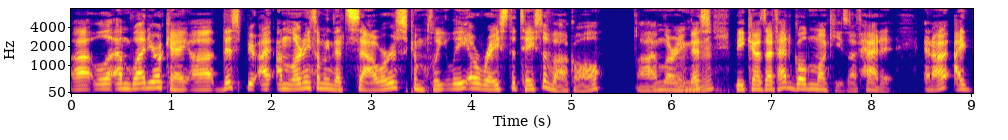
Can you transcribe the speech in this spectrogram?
Uh, well, I'm glad you're okay. Uh, this beer, I, I'm learning something that sours completely erase the taste of alcohol. Uh, I'm learning this Mm-hmm. because I've had Golden Monkeys. I've had it, and I, I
